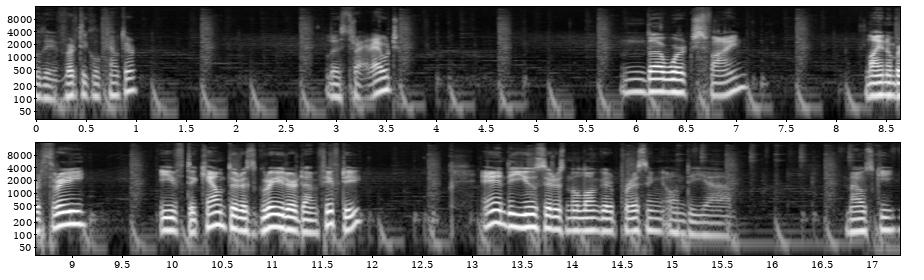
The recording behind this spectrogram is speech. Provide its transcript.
to the vertical counter. Let's try it out. Mm, that works fine. Line number three, if the counter is greater than 50 and the user is no longer pressing on the uh, mouse key,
